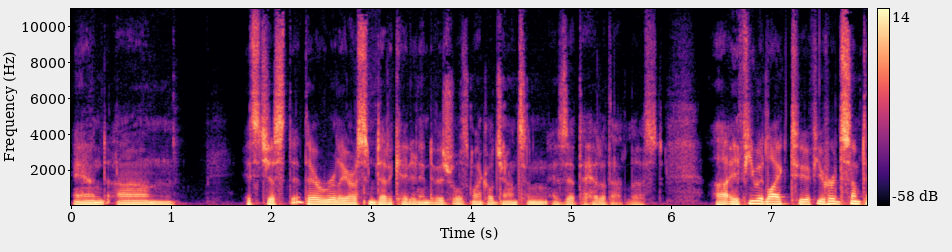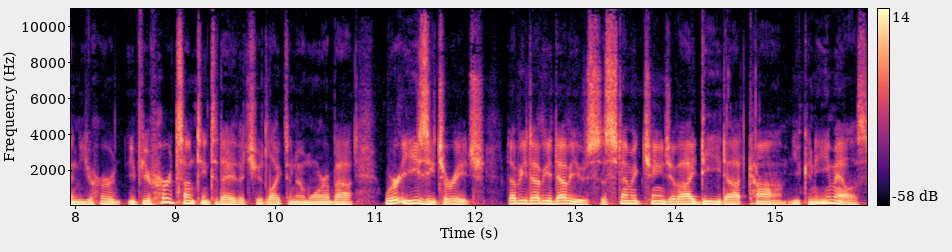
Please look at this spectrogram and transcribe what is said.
and um, it's just that there really are some dedicated individuals. Michael Johnson is at the head of that list. Uh, if you would like to, if you heard something you heard, if you heard something today that you'd like to know more about, we're easy to reach. www.systemicchangeofid.com. You can email us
